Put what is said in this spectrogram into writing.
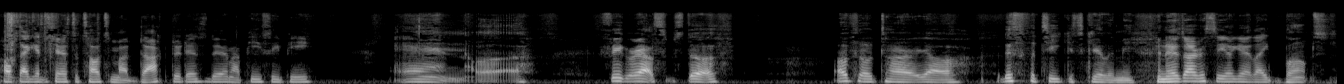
Hope I get a chance to talk to my doctor that's there, my PCP, and uh, figure out some stuff. I'm so tired, y'all. This fatigue is killing me. And as y'all can see, I got like bumps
